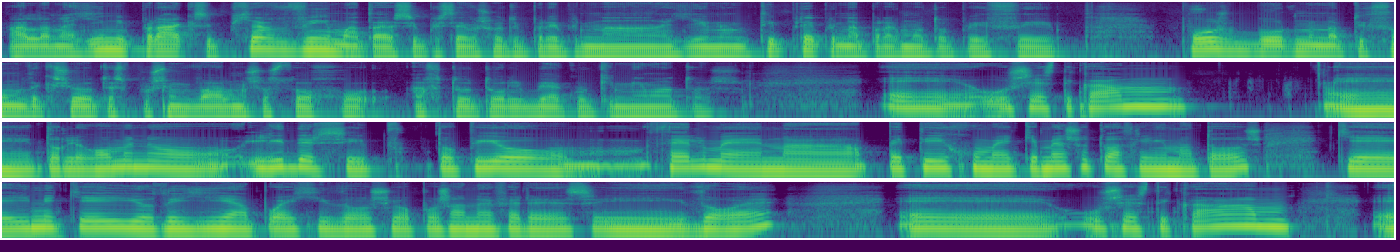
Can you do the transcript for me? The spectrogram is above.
αλλά να γίνει πράξη. Ποια βήματα εσύ πιστεύεις ότι πρέπει να γίνουν, τι πρέπει να πραγματοποιηθεί, πώς μπορούν να αναπτυχθούν δεξιότητες που συμβάλλουν στο στόχο αυτού του Ολυμπιακού κινήματος; Ε, ουσιαστικά ε, το λεγόμενο leadership το οποίο θέλουμε να πετύχουμε και μέσω του αθλήματος και είναι και η οδηγία που έχει δώσει όπως ανέφερες η ΔΟΕ ε, ουσιαστικά ε,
